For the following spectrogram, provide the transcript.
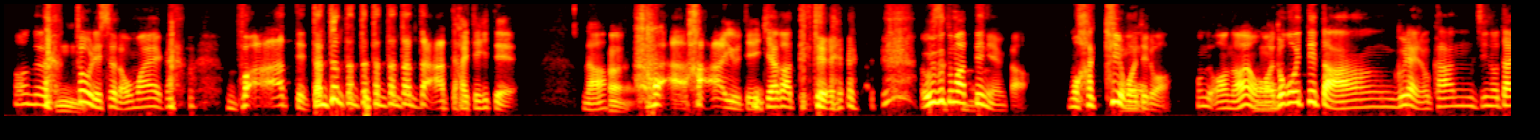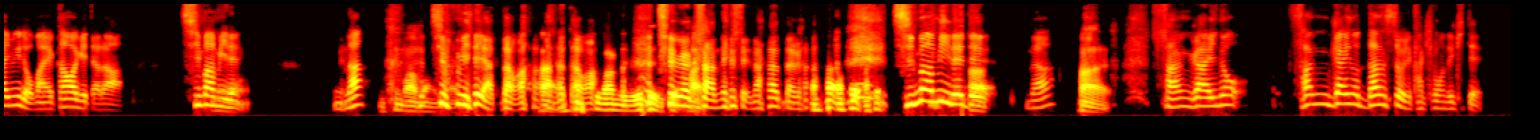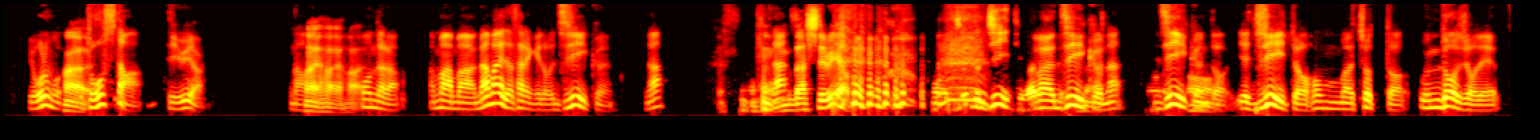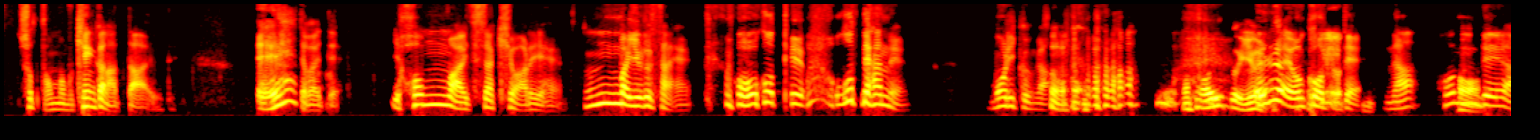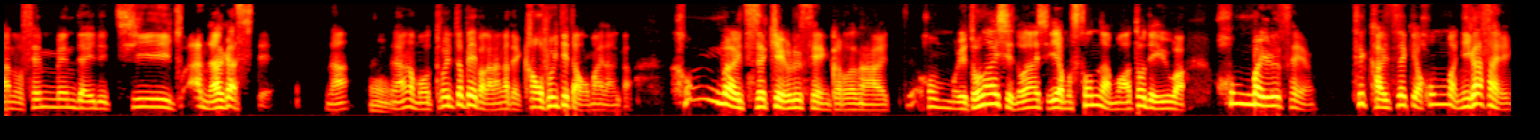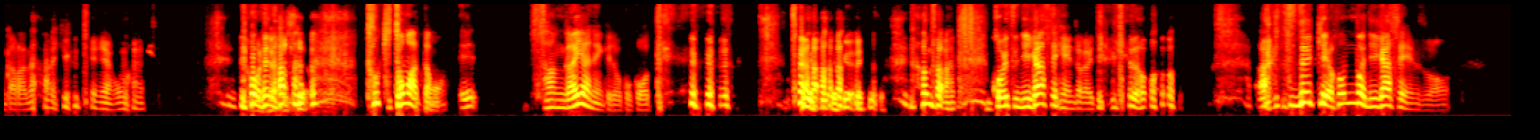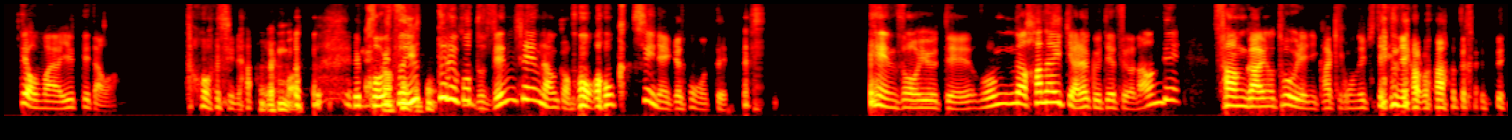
ほんで、うんトイレしてたらお前が、バーって、ダッダッダッダッダッダッダッって入ってきて、な、はい。はぁ、はぁ言うて行き上がってて、うずくまってんねやんか。もうはっきり覚えてるわ。ほんで、あ、なんやおうん。前どこ行ってたん？ぐらいの感じのタイミングでお前顔上げたら、血まみれ。な？まあまあ。血まみれやったわ、あなたは。中学3年生のあなたが。血まみれはで、な、はい。3階の、3階の男子トイレ書き込んできて、いや俺も、はい。どうしたん？って言うやん。な、はいはいはほんなら、まあまあ、名前出されんけど、G 君。な。い。な出してるやん。もうずっと G って言わ まあ、れて G 君な。G 君と、いや、G とほんまちょっと運動場で、ちょっとほんまもう喧嘩なった、言うて。え？ー、とか言って。いや、ほんまあいつ先はありえへん。ほんま許さへん。もう怒って、怒ってはんねん。森君が。森君言うえらい怒って、な。ほんで、あの、洗面台で血ばー流して、な。うんなんかもうトイレットペーパーかなんかで顔拭いてたわお前なんか。ほんまあいつだけうるせえんからな。ほんま、いや、どないしどないし。いや、もうそんなんもう後で言うわ。ほんま許せへん。てかあいつだけはほんま逃がさへんからな。言うてんやん、お前。で俺な、時止まったもん。え、3階やねんけど、ここって。なんだ、こいつ逃がせへんとか言ってるけど、あいつだけほんま逃がせへんぞ。ってお前は言ってたわ。当時な。まあ えこいつ言ってること全然なんかもうおかしいねんけど思って。へんぞ言うて、そんな鼻息荒くってやつがなんで3階のトイレに書き込んできてんねやろなとか言って。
